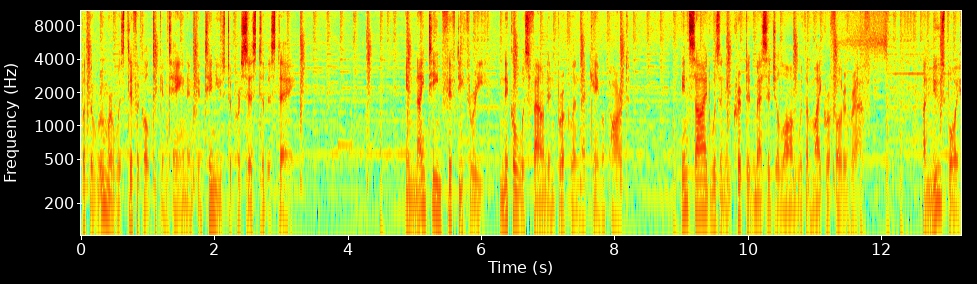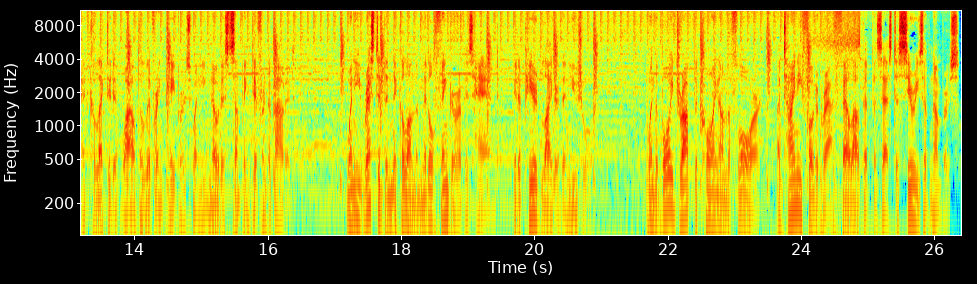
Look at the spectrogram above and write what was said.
but the rumor was difficult to contain and continues to persist to this day. In 1953, nickel was found in Brooklyn that came apart. Inside was an encrypted message along with a microphotograph. A newsboy had collected it while delivering papers when he noticed something different about it. When he rested the nickel on the middle finger of his hand, it appeared lighter than usual. When the boy dropped the coin on the floor, a tiny photograph fell out that possessed a series of numbers.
